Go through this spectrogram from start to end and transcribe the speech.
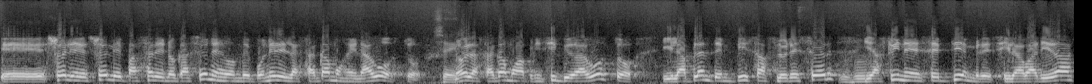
Eh, suele, suele pasar en ocasiones donde ponerle la sacamos en agosto, Sí. ¿no? La sacamos a principios de agosto y la planta empieza a florecer y a fines de septiembre, si la variedad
